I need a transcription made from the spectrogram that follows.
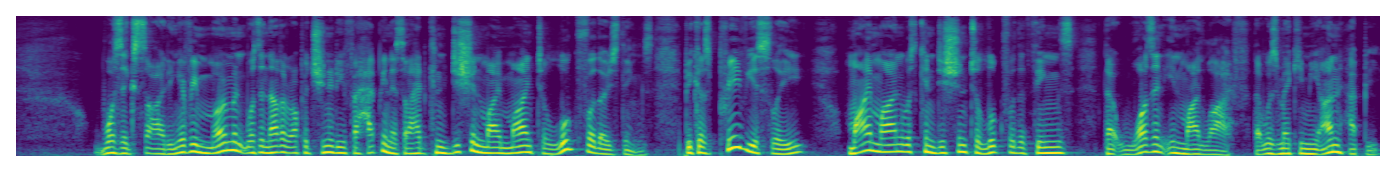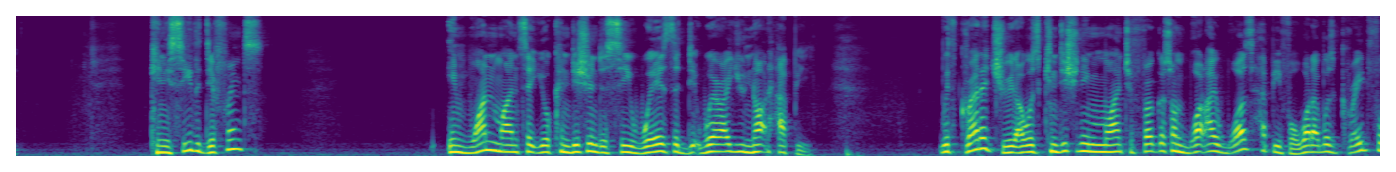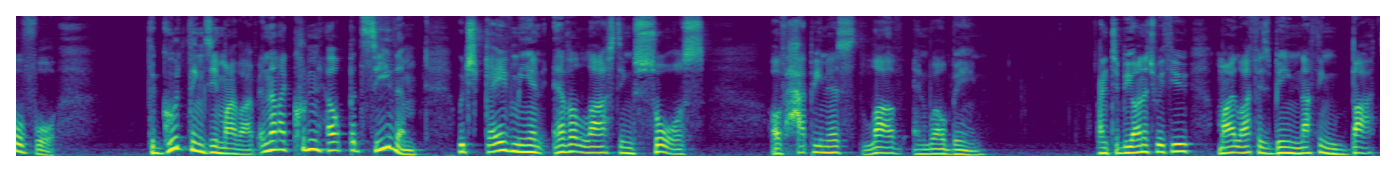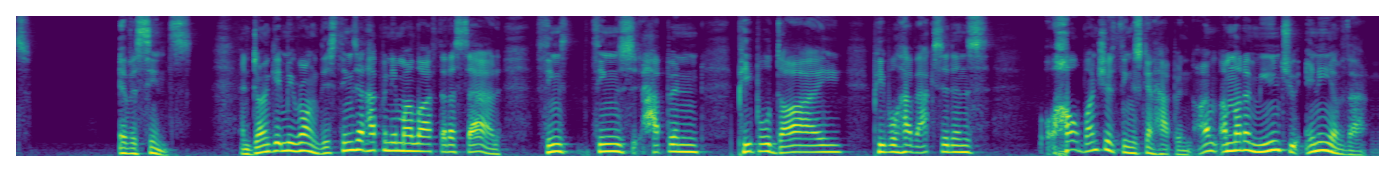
was exciting. Every moment was another opportunity for happiness. And I had conditioned my mind to look for those things because previously my mind was conditioned to look for the things that wasn't in my life, that was making me unhappy. Can you see the difference? In one mindset, you're conditioned to see where's the where are you not happy. With gratitude, I was conditioning my mind to focus on what I was happy for, what I was grateful for, the good things in my life, and then I couldn't help but see them, which gave me an everlasting source of happiness, love, and well being. And to be honest with you, my life has been nothing but ever since. And don't get me wrong, there's things that happen in my life that are sad. Things things happen, people die, people have accidents, a whole bunch of things can happen. I'm I'm not immune to any of that.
